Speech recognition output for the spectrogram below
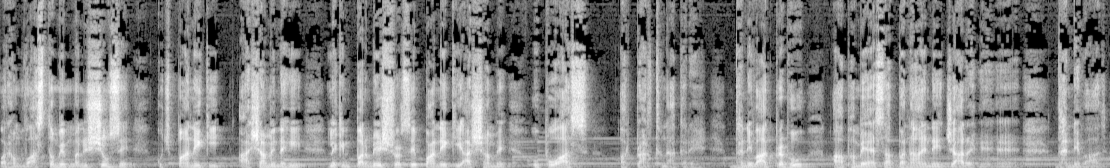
और हम वास्तव में मनुष्यों से कुछ पाने की आशा में नहीं, लेकिन परमेश्वर से पाने की आशा में उपवास और प्रार्थना करें। धन्यवाद प्रभु, आप हमें ऐसा बनाने जा रहे हैं। धन्यवाद।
